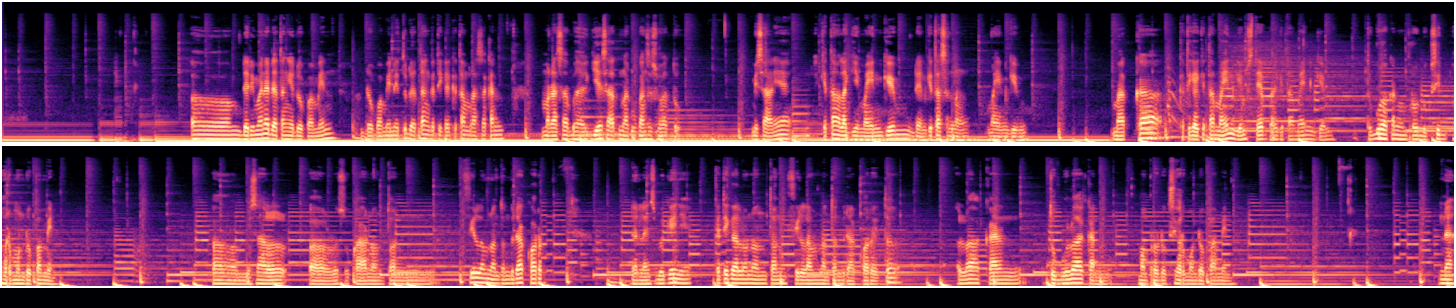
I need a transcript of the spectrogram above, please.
um, dari mana datangnya dopamin? Dopamin itu datang ketika kita merasakan merasa bahagia saat melakukan sesuatu. Misalnya kita lagi main game dan kita senang main game. Maka ketika kita main game setiap kali kita main game tubuh akan memproduksi hormon dopamin. Uh, misal uh, lu suka nonton film nonton drakor dan lain sebagainya. Ketika lo nonton film nonton drakor itu lo akan tubuh lo akan memproduksi hormon dopamin. Nah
